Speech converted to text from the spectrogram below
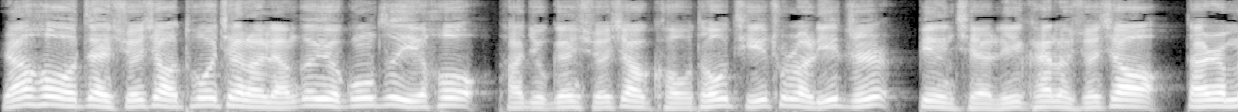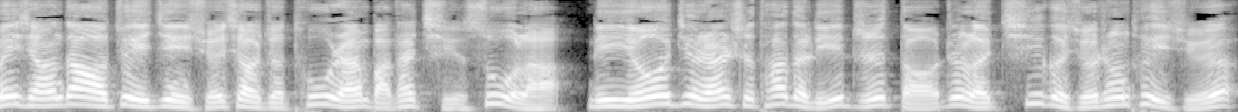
然后在学校拖欠了两个月工资以后，他就跟。学校口头提出了离职，并且离开了学校，但是没想到最近进学校就突然把他起诉了，理由竟然是他的离职导致了七个学生退学。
